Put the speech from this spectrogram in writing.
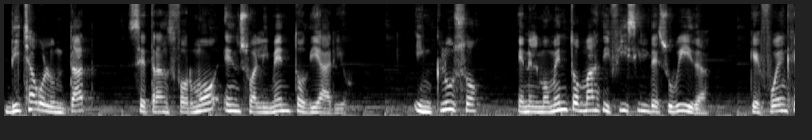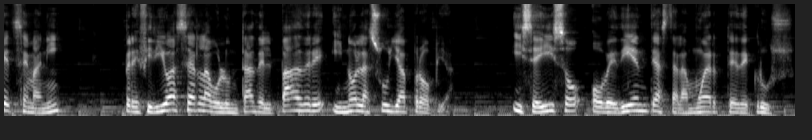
Dicha voluntad se transformó en su alimento diario, incluso en el momento más difícil de su vida, que fue en Getsemaní, prefirió hacer la voluntad del Padre y no la suya propia. y se hizo obediente hasta la muerte de cruz.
